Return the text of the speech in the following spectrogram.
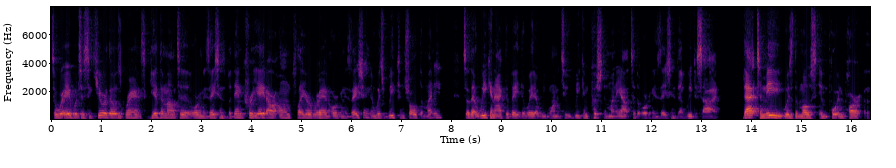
So we're able to secure those grants give them out to organizations but then create our own player ran organization in which we control the money so that we can activate the way that we wanted to we can push the money out to the organizations that we decide that to me was the most important part of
